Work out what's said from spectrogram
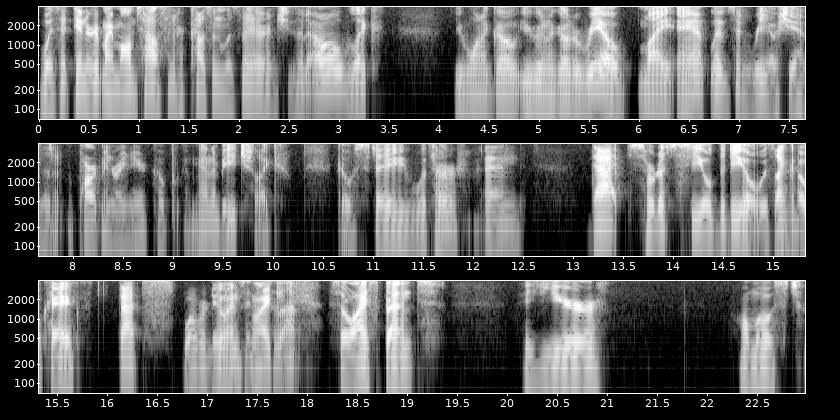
was at dinner at my mom's house and her cousin was there and she said oh like you want to go you're to go to rio. My aunt lives in rio. She has an apartment right near copacabana beach. Like go stay with her. And that sort of sealed the deal it was like Mhm. okay that's what we're doing Can't say no like that. so i spent a year almost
